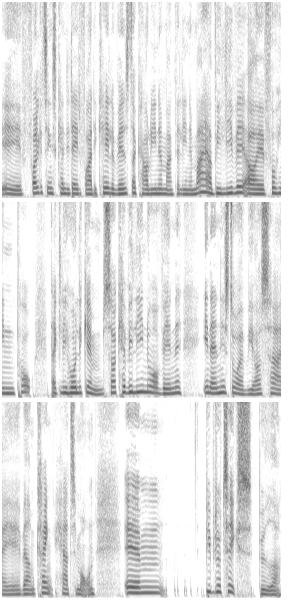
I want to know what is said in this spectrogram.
øh, folketingskandidat for Radikale Venstre, Karolina Magdalene Meyer, vi er lige ved at øh, få hende på, der ikke lige hul igennem, så kan vi lige nu at vende en anden historie, vi også har øh, været omkring her til morgen. Øhm, biblioteksbøder.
